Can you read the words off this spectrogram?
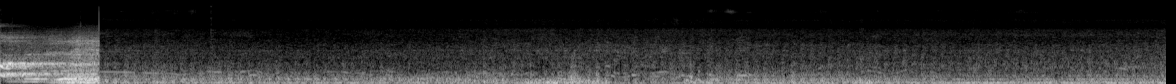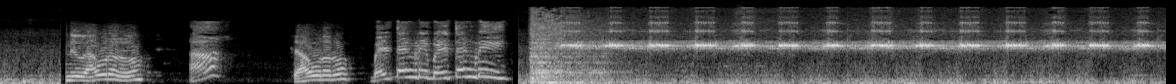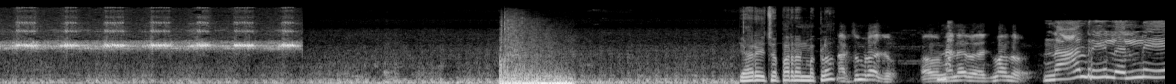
ನೀವು ಯಾವ ಊರವರು? ಯಾವ ಊರವರು? ಬೆಳ್ತಂಗಡಿ ಬೆಳ್ತಂಗಡಿ. ಯಾರೇ ಚಪ್ಪಾರ ನನ್ನ ಮಕ್ಕಳು ನರಸಿಂಹರಾಜು ಅವ್ರ ಮನೆಯವರು ಯಜಮಾನ್ರು. ನಾನ್ರಿ ಲಲ್ಲಿ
